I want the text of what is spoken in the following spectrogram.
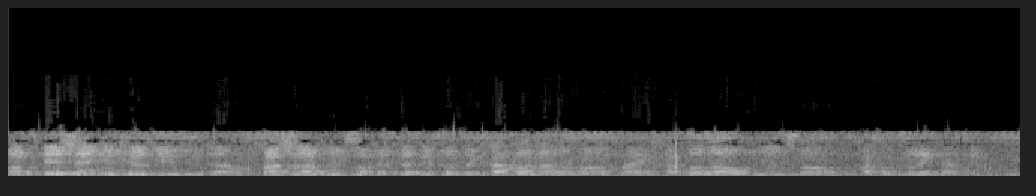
Modification introduced um, functional groups on the surface of the carbon nanotubes like carbonyl groups or carboxylic acid groups.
